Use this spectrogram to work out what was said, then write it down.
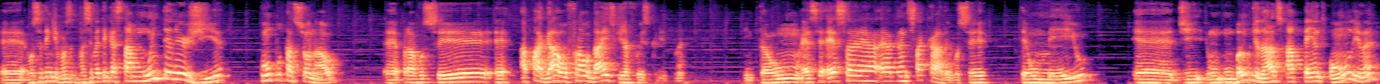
é, você tem que você vai ter que gastar muita energia computacional é, para você é, apagar ou fraudar isso que já foi escrito, né? Então, essa, essa é, a, é a grande sacada, você ter um meio é, de um, um, banco de dados append only, né?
